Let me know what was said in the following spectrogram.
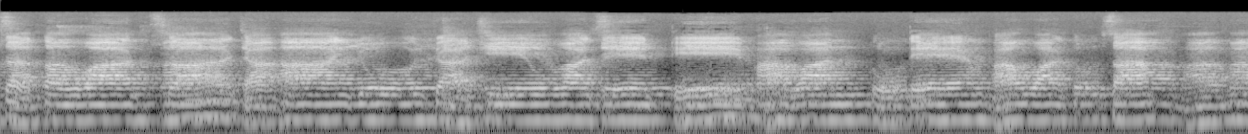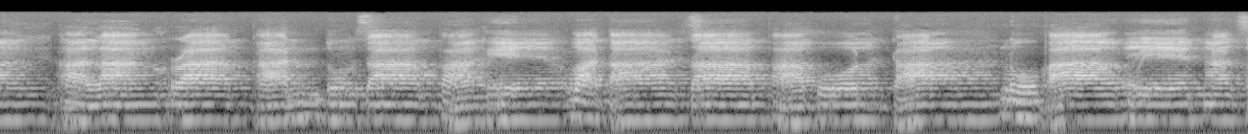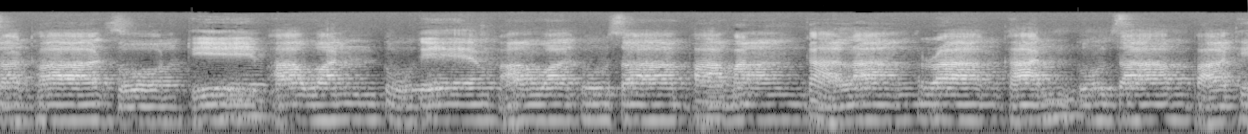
สตวัสสะจะอายุจะชีวสิทธิภาวันตุเตภาวตุสัพพะมังพลังรักขันตุสัพ นตุสามปะเท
